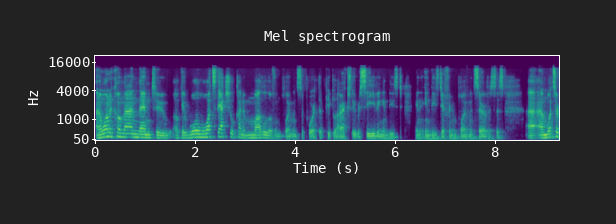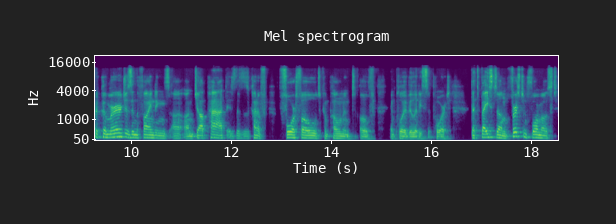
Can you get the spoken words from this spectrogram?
and I want to come on then to okay, well, what's the actual kind of model of employment support that people are actually receiving in these in, in these different employment services? Uh, and what sort of emerges in the findings uh, on JobPath is there's a kind of fourfold component of employability support that's based on first and foremost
